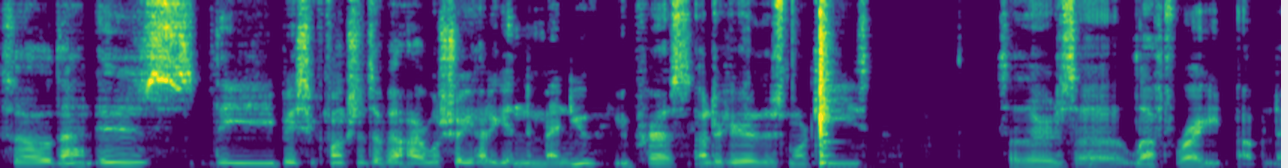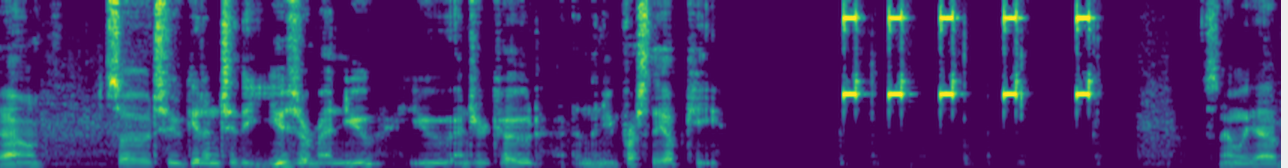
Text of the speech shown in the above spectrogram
So that is the basic functions of it. I will show you how to get in the menu. You press under here, there's more keys. So there's uh, left, right, up, and down. So to get into the user menu, you enter your code, and then you press the up key. So now we have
